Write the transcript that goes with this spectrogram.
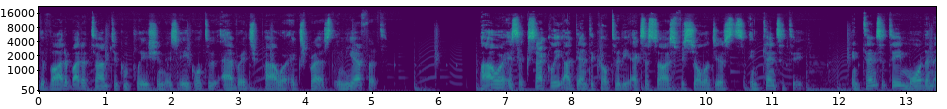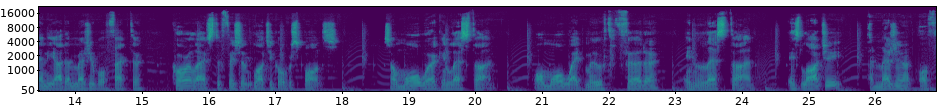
divided by the time to completion is equal to average power expressed in the effort. Power is exactly identical to the exercise physiologist's intensity. Intensity, more than any other measurable factor, correlates to physiological response. So, more work in less time, or more weight moved further in less time, is largely a measure of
